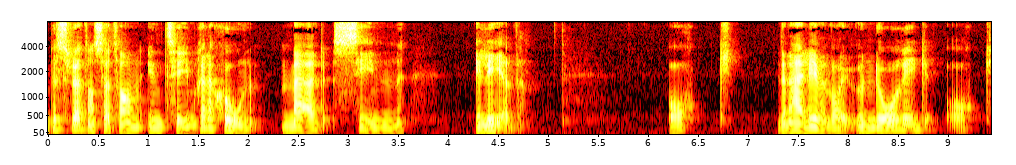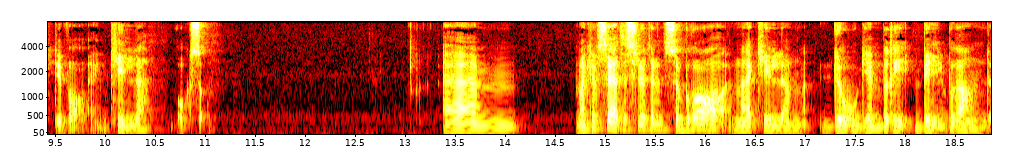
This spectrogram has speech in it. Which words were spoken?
beslöt han sig att ha en intim relation med sin elev. Och den här eleven var ju underårig och det var en kille. också. Um, man kan väl säga att det slutade inte så bra. Den här killen dog i en bilbrand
